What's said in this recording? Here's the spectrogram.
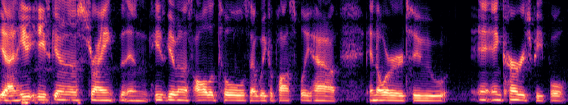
Yeah, and he, he's given us strength and he's given us all the tools that we could possibly have in order to encourage people,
